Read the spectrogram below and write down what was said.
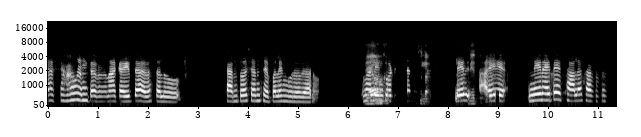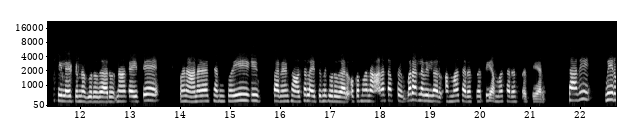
దర్శనం అంటారు నాకైతే అసలు సంతోషం చెప్పలేం గురుగారు. మళ్ళీ ఇంకోటి లేదు నేనైతే చాలా ఫీల్ అవుతున్నా గురుగారు. నాకైతే మా నాన్నగారు చనిపోయి పన్నెండు సంవత్సరాలు అవుతుంది గురుగారు. ఒక మా నాన్న తప్ప ఎవ్వరు అట్లా పిలవరు అమ్మ సరస్వతి అమ్మ సరస్వతి అని. కానీ మీరు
